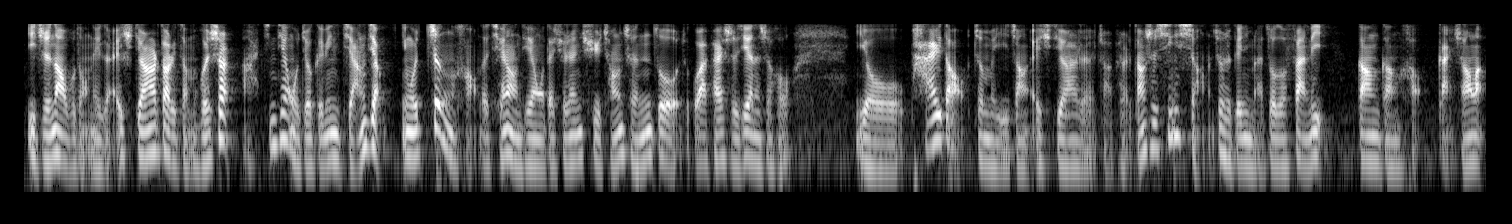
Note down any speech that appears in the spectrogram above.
一直闹不懂那个 HDR 到底怎么回事儿啊？今天我就给你讲讲，因为正好呢前两天我带学生去长城做这个外拍实践的时候，有拍到这么一张 HDR 的照片，当时心想就是给你们来做个范例，刚刚好赶上了。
